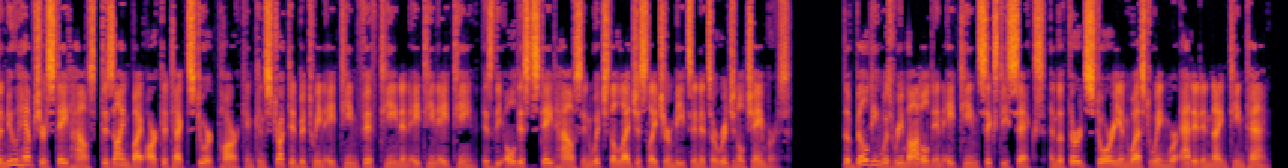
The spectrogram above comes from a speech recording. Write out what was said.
the New Hampshire State House, designed by architect Stuart Park and constructed between 1815 and 1818, is the oldest state house in which the legislature meets in its original chambers. The building was remodeled in 1866, and the third story and west wing were added in 1910.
